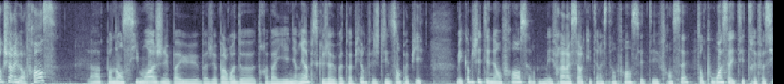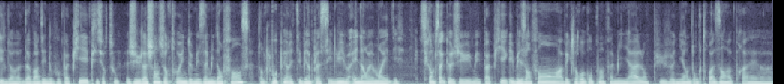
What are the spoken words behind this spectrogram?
Donc je suis arrivée en France. Là, pendant six mois, je n'ai pas eu, bah, j'ai pas le droit de travailler ni rien puisque j'avais pas de papier. En fait, j'étais sans papier. Mais comme j'étais née en France, mes frères et sœurs qui étaient restés en France étaient français. Donc pour moi, ça a été très facile d'avoir des nouveaux papiers. Et puis surtout, j'ai eu la chance de retrouver une de mes amies d'enfance. Donc le beau-père était bien placé. Lui m'a énormément aidé. C'est comme ça que j'ai eu mes papiers et mes enfants, avec le regroupement familial, ont pu venir donc trois ans après euh,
